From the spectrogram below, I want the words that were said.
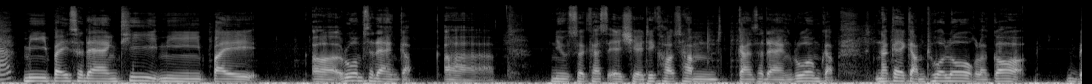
นะมีไปแสดงที่มีไปเอ่อ ร่วมแสดงกับเอ่อ New Circus Asia ที่เขาทำการแสดงร่วมกับนักกายกรรมทั่วโลก แล้วก็เบ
